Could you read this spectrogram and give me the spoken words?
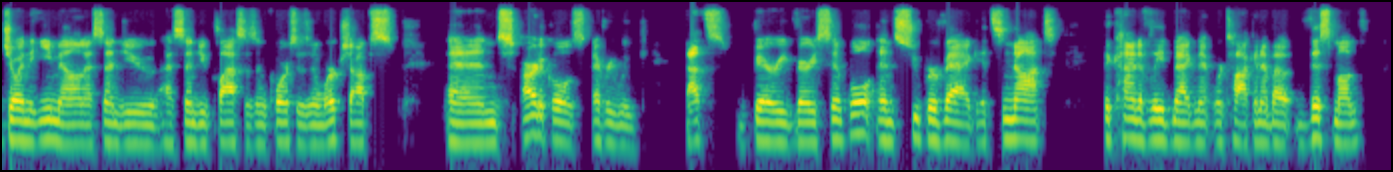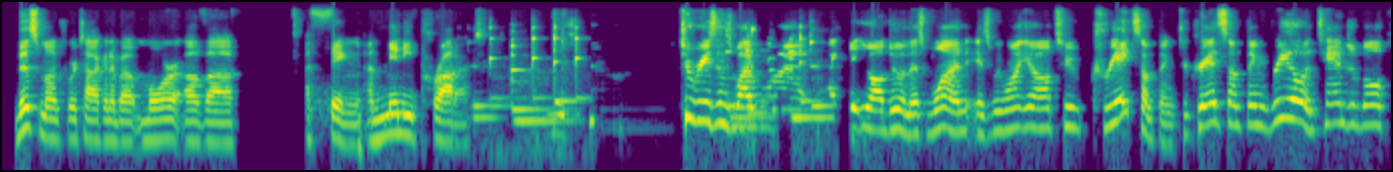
join the email and I send you, I send you classes and courses and workshops and articles every week. That's very, very simple and super vague. It's not, the kind of lead magnet we're talking about this month. This month, we're talking about more of a, a thing, a mini product. Two reasons why we want to get you all doing this. One is we want you all to create something, to create something real and tangible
